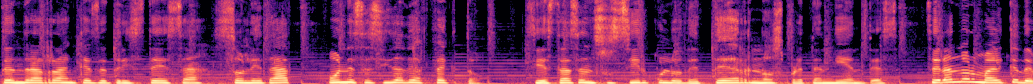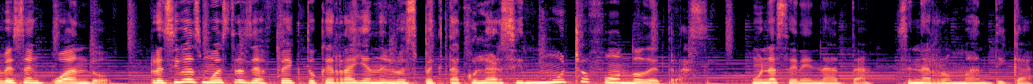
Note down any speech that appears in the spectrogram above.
tendrá arranques de tristeza, soledad o necesidad de afecto. Si estás en su círculo de eternos pretendientes, será normal que de vez en cuando recibas muestras de afecto que rayan en lo espectacular sin mucho fondo detrás una serenata, cena romántica,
